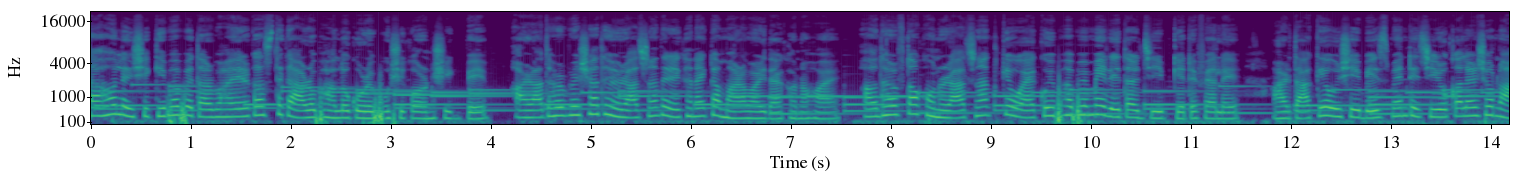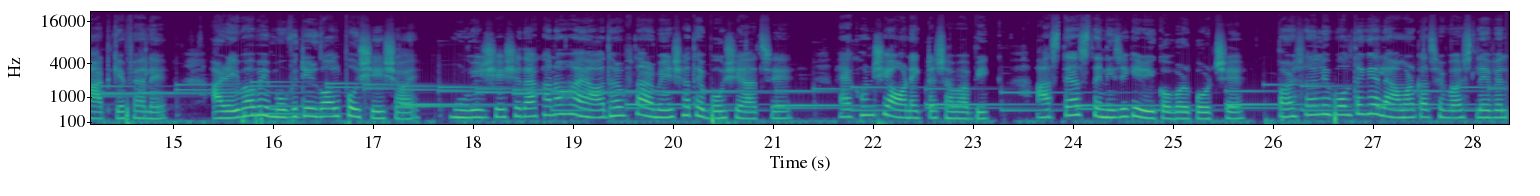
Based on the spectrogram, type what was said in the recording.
তাহলে সে কীভাবে তার ভাইয়ের কাছ থেকে আরও ভালো করে বশীকরণ শিখবে? আর আধারবের সাথে রাজনাথের এখানে একটা মারামারি দেখানো হয়। আধারভ তখন রাজনাথকেও একইভাবে মেরে তার জিভ কেটে ফেলে, আর তাকেও সেই বেসমেন্টে চিরকালের জন্য আটকে ফেলে। আর এইভাবেই মুভিটির গল্প শেষ হয়। মুভির শেষে দেখানো হয় আধারভ তার মেয়ের সাথে বসে আছে। এখন সে অনেকটা স্বাভাবিক। আস্তে আস্তে নিজেকে রিকভার করছে। পার্সোনালি বলতে গেলে আমার কাছে ভার্স লেভেল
